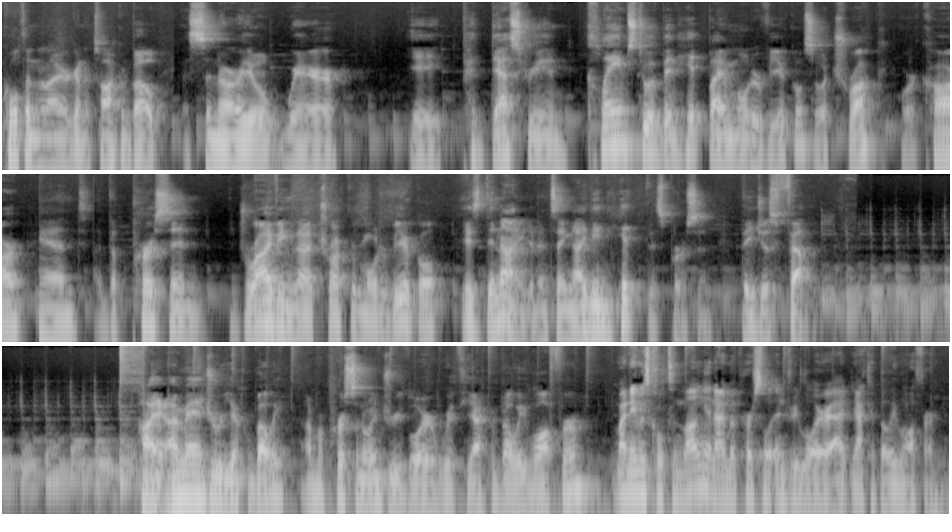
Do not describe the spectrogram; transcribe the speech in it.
Colton and I are going to talk about a scenario where a pedestrian claims to have been hit by a motor vehicle, so a truck or a car, and the person driving that truck or motor vehicle is denying it and saying, I didn't hit this person, they just fell. Hi, I'm Andrew Iacobelli. I'm a personal injury lawyer with Iacobelli Law Firm. My name is Colton Lung, and I'm a personal injury lawyer at Iacobelli Law Firm.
